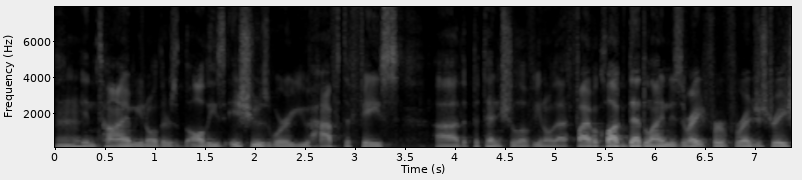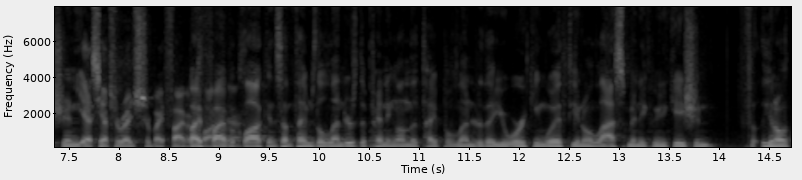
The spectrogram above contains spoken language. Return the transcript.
in time. You know, there's all these issues where you have to face. Uh, the potential of you know that five o'clock deadline is right for for registration yes you have to register by five by o'clock five yeah. o'clock, and sometimes the lenders, depending on the type of lender that you're working with, you know, last minute communication, you know,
